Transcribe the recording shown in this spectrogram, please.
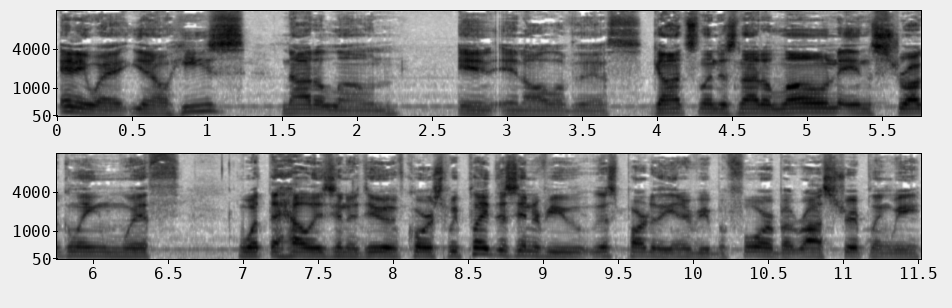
anyway, you know, he's not alone in, in all of this. Gonsolin is not alone in struggling with what the hell he's going to do. Of course, we played this interview, this part of the interview before, but Ross Stripling, we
